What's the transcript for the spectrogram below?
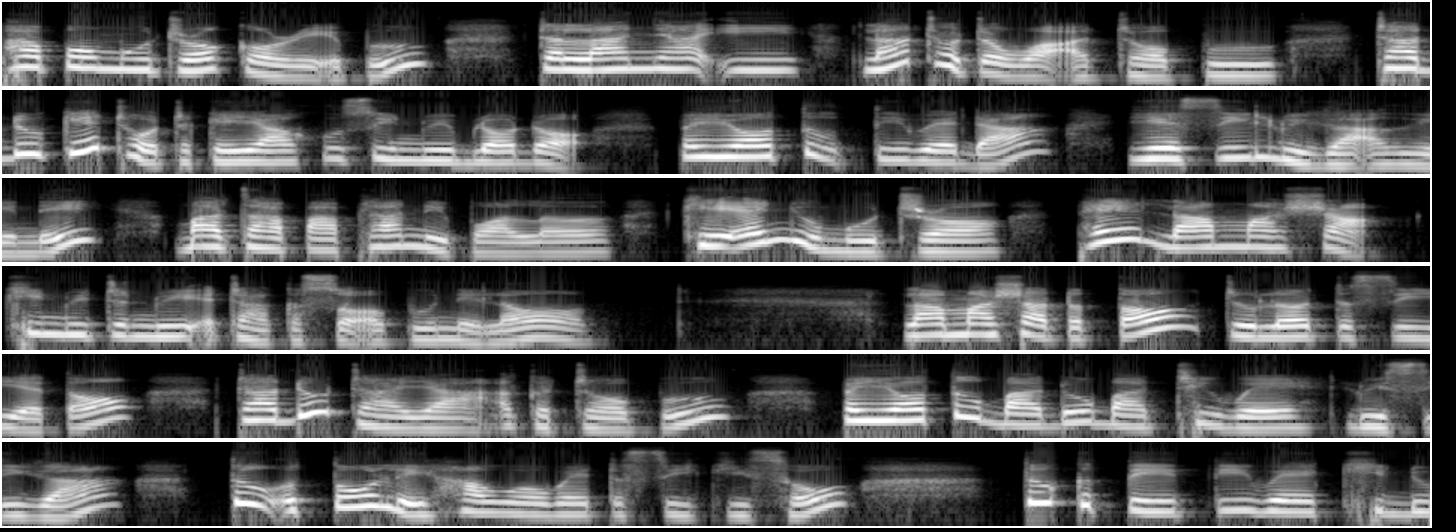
ဖာပုံမူဒရော့ကော်ရီဘူးတလာညာဤလာထော်တော်ဝါအတော်ပူဓာတုကေထော်တကရခုစီနွေဘလတော့ပယောတုတီဝဲတာရေစီးလူကအခေနေဘာတာပါဖလားနေပေါ်လ KNU မူဒရောဖဲလာမရှာခင်ဝီတနွေအတာကစောဘူးနေလောလာမရှာတတော်ဒူလတစီရတော့ဓာတုဓာယာအကတော်ပူပယောတုဘာဒိုဘာထိဝဲလူစီကသူ့အတိုးလေဟောဝဝဲတစီကီဆိုသူကတိတီဝဲခိဒူ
